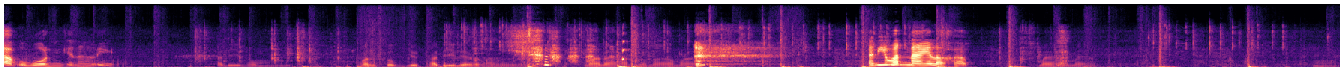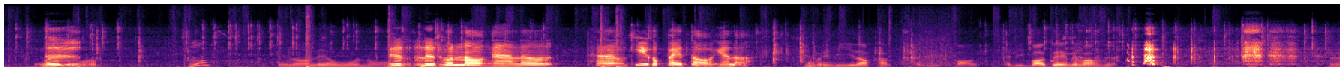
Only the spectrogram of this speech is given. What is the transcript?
กลับอุบลแค่นั้นเองพอดีผมวันศุกร์หยุดพอดีเลยก็ทำเลยมาได้ครับมาก็มา อันนี้วันไหนเหรอครับ ไม่ครับไม่ครับอืมเอวันอเดียวครับหึไปนอนแล้วง่วงนอนหรือหรือทดลองงานแล้ว ถ้าโอเคก็ไปต่อเงี้ยเหรอ ไม่มีหรอกครับ อันนี้บอกอันนี้บอกตัวเองหรือเปล่าเนี่ยฮะ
